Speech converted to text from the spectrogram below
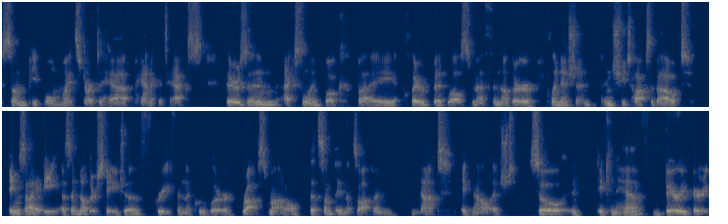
some people might start to have panic attacks there's an excellent book by Claire Bidwell Smith, another clinician, and she talks about anxiety as another stage of grief in the Kubler Ross model. That's something that's often not acknowledged. So it, it can have very, very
